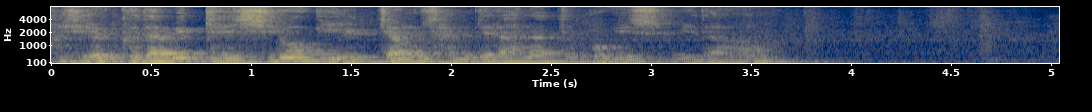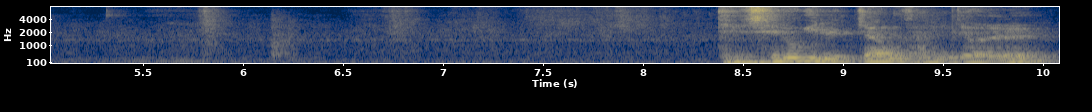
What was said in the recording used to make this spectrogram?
그 다음에 계시록 1장 3절 하나 더 보겠습니다. 계시록 1장 3절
